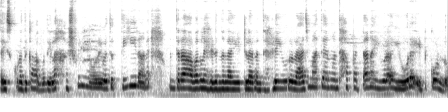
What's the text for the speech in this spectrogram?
ಸಹಿಸ್ಕೊಡೋದಕ್ಕೆ ಆಗೋದಿಲ್ಲ. ಅಶ್ವಿನಿ ಅವರು ಇವತ್ತು ತೀರಾನೇ ಒಂಥರ ಆವಾಗಲೇ ಹೇಳಿದ್ನಲ್ಲ ಹಿಟ್ಲರ್ ಅಂತ ಹೇಳಿ ಇವರು ರಾಜಮಾತೆ ಅನ್ನುವಂತಹ ಪಟ್ಟನ ಇವರ ಇವರೇ ಇಟ್ಕೊಂಡು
